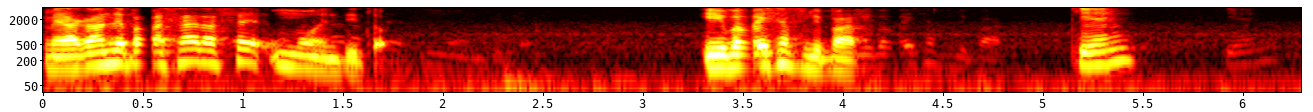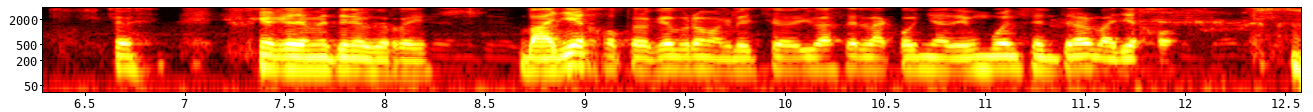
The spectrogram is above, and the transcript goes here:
Me lo acaban de pasar hace un momentito. Y vais a flipar. ¿Quién? que me he tenido que reír. Vallejo, pero qué broma que le he hecho. Iba a hacer la coña de un buen central Vallejo.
